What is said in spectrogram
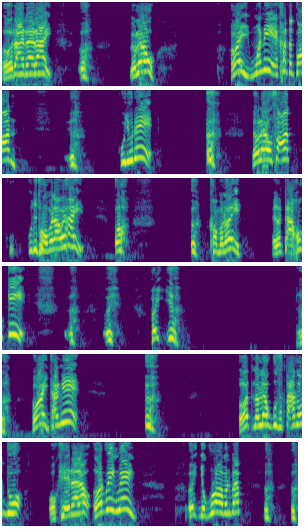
เออได้ได้ได้เออเร็วเร็วๆเฮ้ยมานี่ฆาตกรเออกูอยู่นี่เออเร็วเร็วๆซอสกูกูจะโทรเวลาไว้ให้เออเออเข้ามาเลยไอ้ตะกาฮอกกี้เออเอ้ยเฮ้ย เออเฮ้ยทางนี้ เออเอิร์ธเร็วๆกูสตาร์ทรถอยู่โอเคได้แล้ว เอิร์ธวิ่งวิ่งเอ้ยเดี๋ยวกูรอมันแป๊บเออเออ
